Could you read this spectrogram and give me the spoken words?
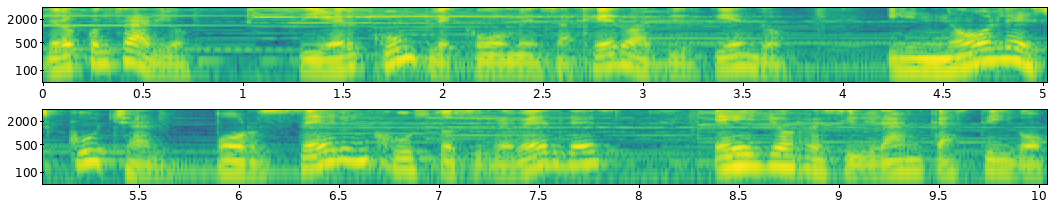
De lo contrario, si él cumple como mensajero advirtiendo y no le escuchan por ser injustos y rebeldes, ellos recibirán castigo,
